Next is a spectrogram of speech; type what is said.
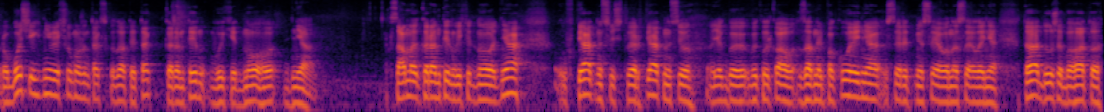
робочих днів, якщо можна так сказати, так карантин вихідного дня. Саме карантин вихідного дня в п'ятницю, четвер п'ятницю, якби викликав занепокоєння серед місцевого населення та дуже багато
